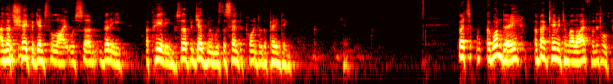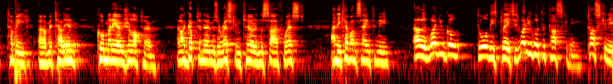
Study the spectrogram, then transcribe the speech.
and that shape against the light was um, very appealing. So that gentleman was the centre point of the painting. Okay. But uh, one day, a man came into my life, a little tubby um, Italian, called Mario Gelotto. And I got to know him as a restaurateur in the Southwest. And he kept on saying to me, Alan, why do you go to all these places? Why do you go to Tuscany? Tuscany,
